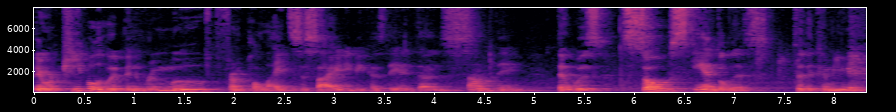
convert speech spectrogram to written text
They were people who had been removed from polite society because they had done something that was so scandalous to the community.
